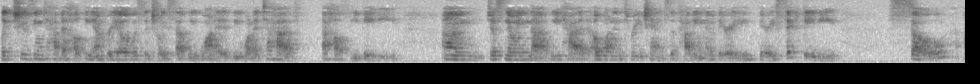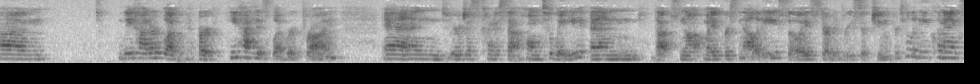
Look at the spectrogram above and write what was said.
like choosing to have a healthy embryo was the choice that we wanted. We wanted to have a healthy baby. Um, just knowing that we had a one in three chance of having a very, very sick baby. So um, we had our blood, or he had his blood work drawn and we were just kind of sent home to wait and that's not my personality so i started researching fertility clinics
